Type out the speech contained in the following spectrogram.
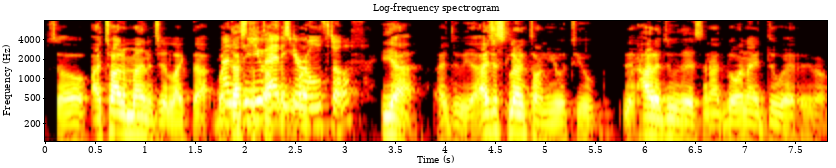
So I try to manage it like that. But and that's do the you toughest edit your part. own stuff? Yeah, I do. Yeah, I just learned on YouTube how to do this, and I'd go and I'd do it. You know.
